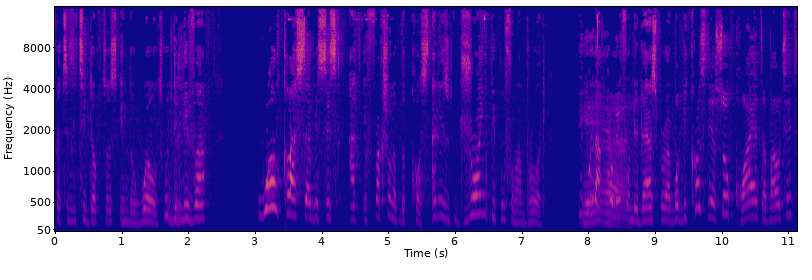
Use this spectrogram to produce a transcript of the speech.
fertility doctors in the world who mm-hmm. deliver world class services at a fraction of the cost and is drawing people from abroad. People are coming from the diaspora, but because they're so quiet about it,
